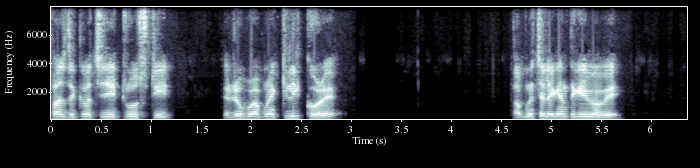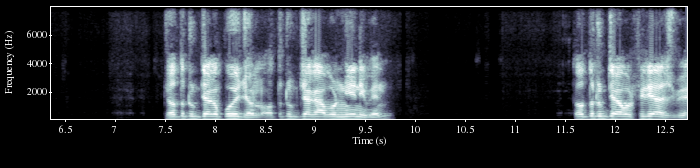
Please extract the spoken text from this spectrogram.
ফার্স্ট দেখতে পাচ্ছি যে টুলসটি এটার উপর আপনার ক্লিক করে, তো আপনি চাইলে এখান থেকে এইভাবে যতটুক জায়গা প্রয়োজন, অতটুক জায়গা আবার নিয়ে নেবেন। ততটুক জায়গা আবার ফিরে আসবে।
